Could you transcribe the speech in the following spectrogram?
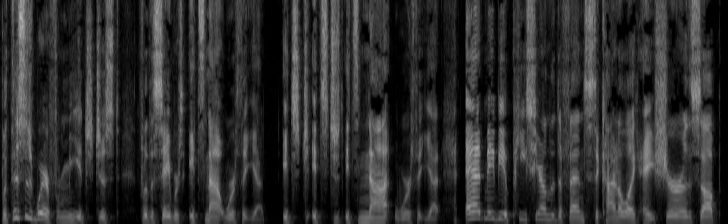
But this is where, for me, it's just for the Sabres, it's not worth it yet. It's it's just it's not worth it yet. Add maybe a piece here on the defense to kind of like, hey, sure this up.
